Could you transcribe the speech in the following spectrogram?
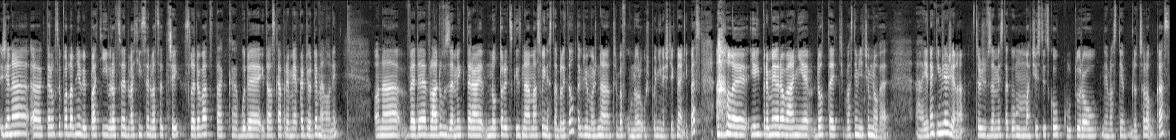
žena, uh, kterou se podle mě vyplatí v roce 2023 sledovat, tak bude italská premiérka Giorgia Meloni. Uh, Ona vede vládu v zemi, která je notoricky známá svojí nestabilitou, takže možná třeba v únoru už po ní neštěkne ani pes, ale její premiérování je doteď vlastně v něčem nové. Jednak tím, že je žena, což v zemi s takovou mačistickou kulturou je vlastně docela úkaz,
